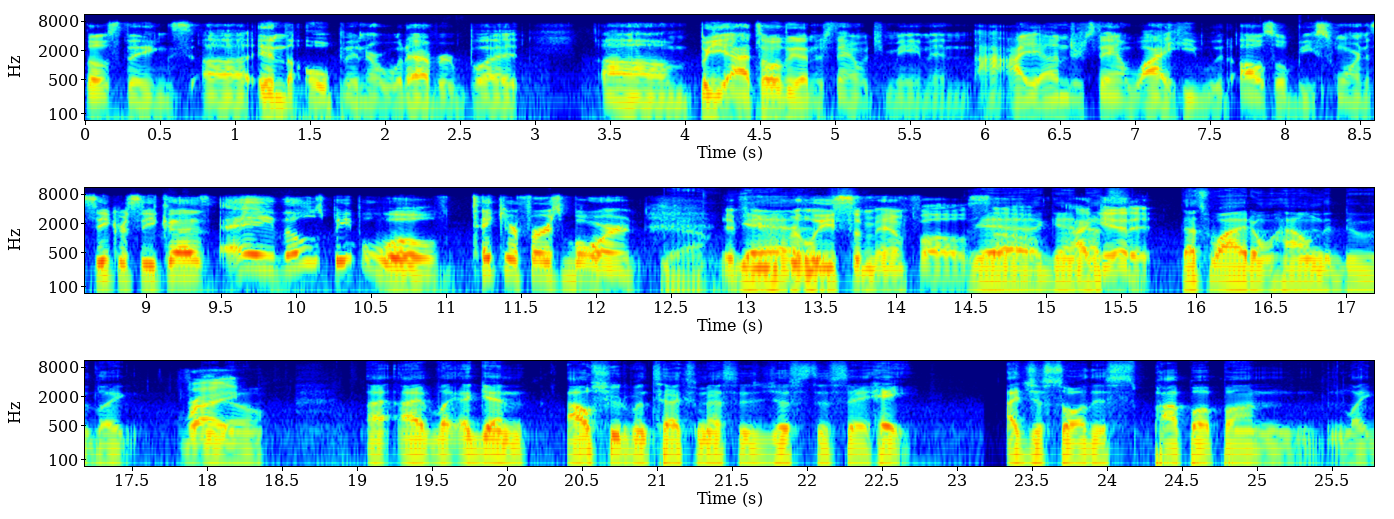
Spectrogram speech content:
those things uh in the open or whatever but um but yeah i totally understand what you mean and i, I understand why he would also be sworn to secrecy because hey those people will take your firstborn Yeah. if Yeah. you release some info Yeah, so again, i get it That's why I don't hound the dude. Like, right You know, I, I like again. I'll shoot him a text message just to say, "Hey, I just saw this pop up on like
